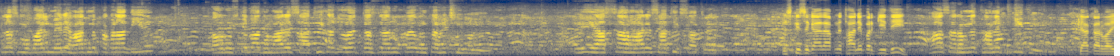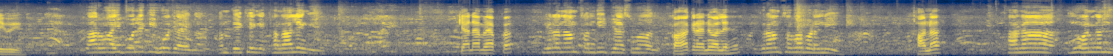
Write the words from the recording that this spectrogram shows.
प्लस मोबाइल मेरे हाथ में पकड़ा दिए और उसके बाद हमारे साथी का जो है दस हज़ार रुपये उनका भी छीन लिए। यही हादसा हमारे साथी के साथ हुआ। इसकी शिकायत आपने थाने पर की थी? हाँ सर हमने थाने पर की थी। क्या कार्रवाई हुई? कार्रवाई बोले कि हो जाएगा हम देखेंगे खंगालेंगे। क्या नाम है आपका? मेरा नाम संदीप जायसवाल। कहाँ के रहने वाले हैं? ग्राम सभा बढ़नी थाना? थाना मोहनगंज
